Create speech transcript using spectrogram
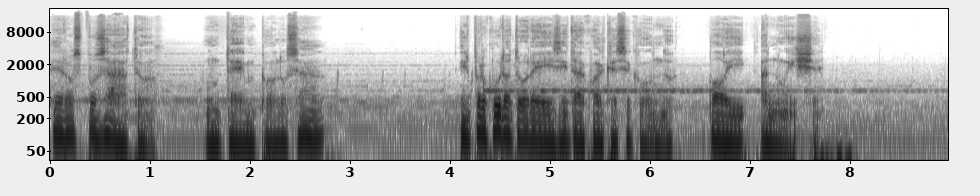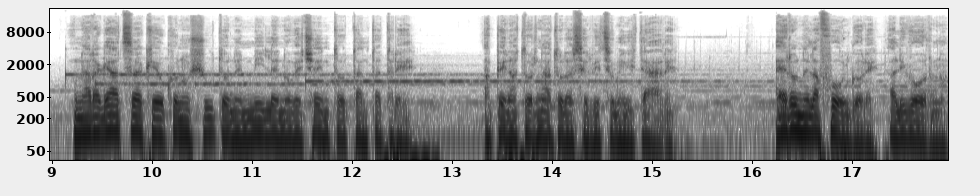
Ero sposato un tempo, lo sa? Il procuratore esita qualche secondo, poi annuisce. Una ragazza che ho conosciuto nel 1983 appena tornato dal servizio militare. Ero nella Folgore, a Livorno.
